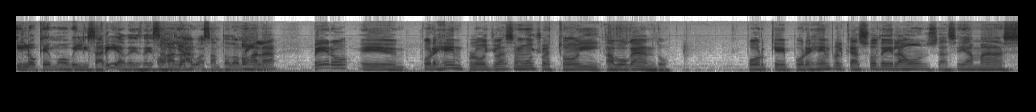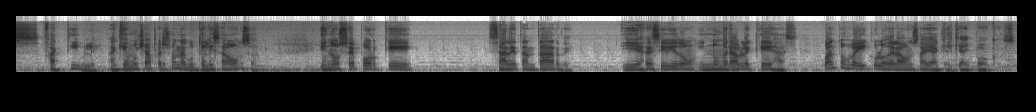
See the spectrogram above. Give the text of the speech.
lo que movilizaría desde Santiago a Santo Domingo. Ojalá, pero eh, por ejemplo, yo hace mucho estoy abogando porque, por ejemplo, el caso de la onza sea más factible. Aquí hay muchas personas que utilizan onza y no sé por qué sale tan tarde y he recibido innumerables quejas. ¿Cuántos vehículos de la onza hay aquí? Es que hay pocos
